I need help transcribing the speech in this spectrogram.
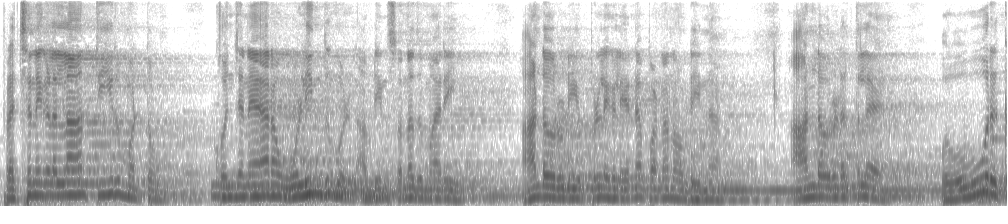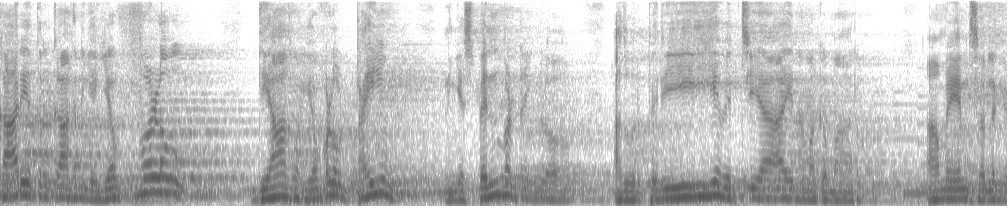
பிரச்சனைகள் எல்லாம் தீரும் மட்டும். கொஞ்ச நேரம் ஒளிந்து கொள் அப்படின்னு சொன்னது மாதிரி ஆண்டவருடைய பிள்ளைகள் என்ன பண்ணணும் அப்படின்னா ஆண்டவரிடத்துல ஒவ்வொரு காரியத்திற்காக நீங்க எவ்வளவு தியாகம் எவ்வளவு டைம் நீங்க ஸ்பெண்ட் பண்றீங்களோ அது ஒரு பெரிய வெற்றியாய் நமக்கு மாறும். ஆமேன்னு சொல்லுங்க.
